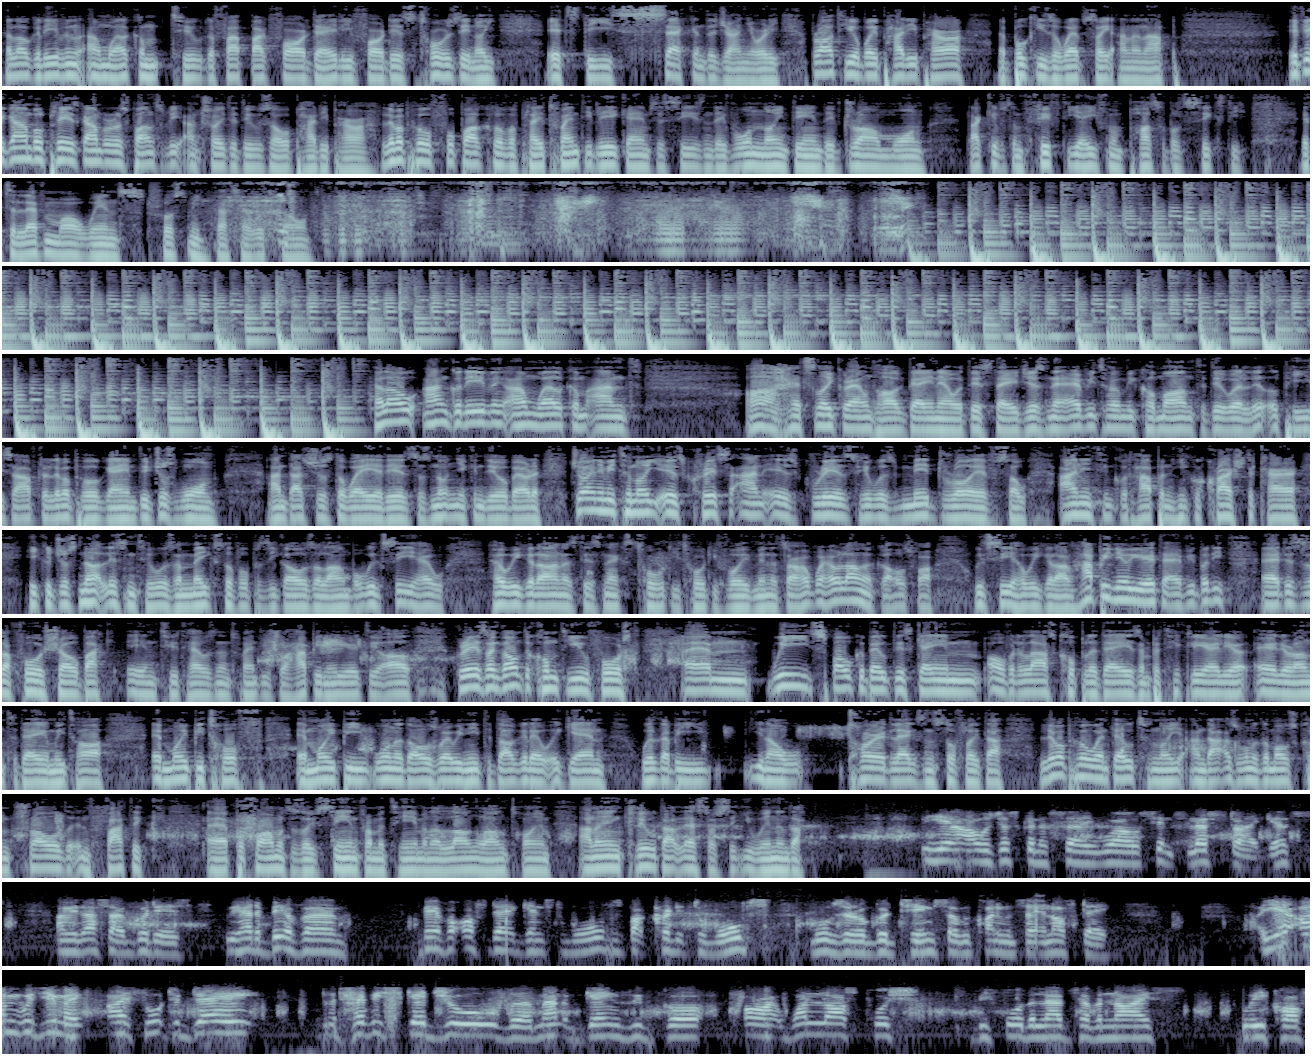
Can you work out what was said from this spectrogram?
Hello, good evening and welcome to the Fatback 4 Daily for this Thursday night. It's the 2nd of January. Brought to you by Paddy Power, a bookies, a website and an app. If you gamble, please gamble responsibly and try to do so with Paddy Power. Liverpool Football Club have played 20 league games this season. They've won 19, they've drawn one. That gives them 58 from possible 60. It's 11 more wins. Trust me, that's how it's going. Hello and good evening and welcome and Ah, oh, it's like Groundhog Day now at this stage, isn't it? Every time we come on to do a little piece after a Liverpool game, they've just won. And that's just the way it is. There's nothing you can do about it. Joining me tonight is Chris and is Grizz, who was mid-drive, so anything could happen. He could crash the car. He could just not listen to us and make stuff up as he goes along. But we'll see how, how we get on as this next 30, 35 minutes, or how, how long it goes for. We'll see how we get on. Happy New Year to everybody. Uh, this is our first show back in 2020, so Happy New Year to you all. Grizz, I'm going to come to you first. Um, we spoke about this game over the last couple of days and particularly earlier, earlier on today and we thought it might be tough. It might be one of those where we need to dog it out again. Will there be, you know, tired legs and stuff like that? Liverpool went out tonight and that is one of the most controlled, emphatic, uh, performances I've seen from a team in a long, long time. And I include that Leicester City win in that. Yeah, I was just going to say, well, since Leicester, I guess. I mean, that's how good it is. We had a bit of a, bit of an off day against Wolves, but credit to Wolves. Wolves are a good team, so we can't even say an off day. Yeah, I'm with you, mate. I thought today, the heavy schedule, the amount of games we've got, alright, one last push before the lads have a nice week off,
